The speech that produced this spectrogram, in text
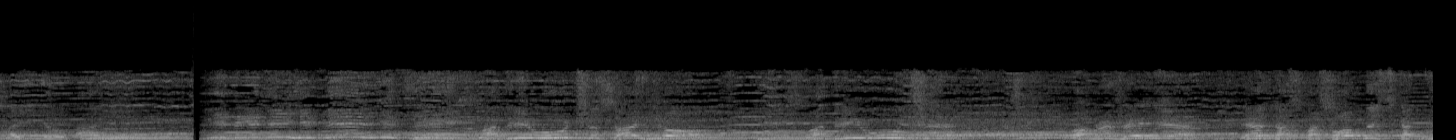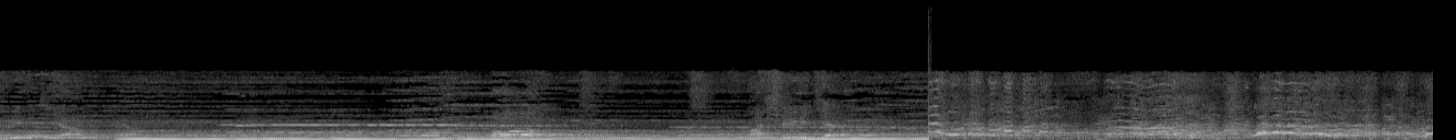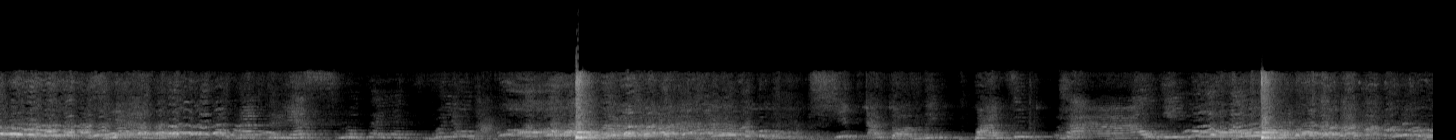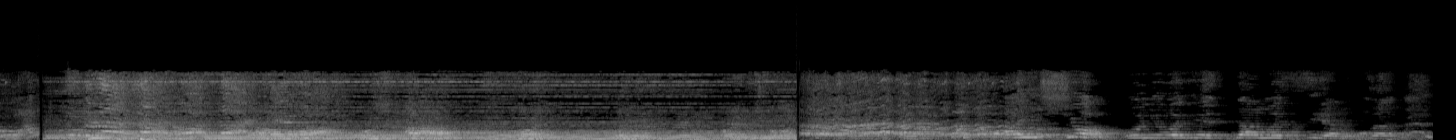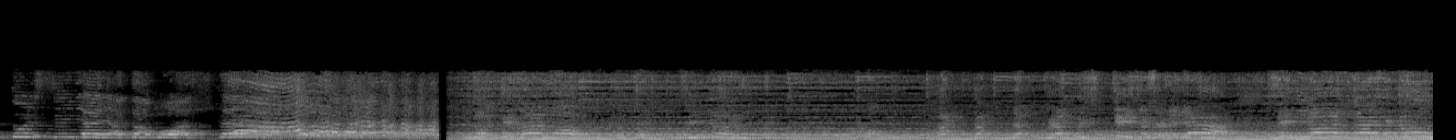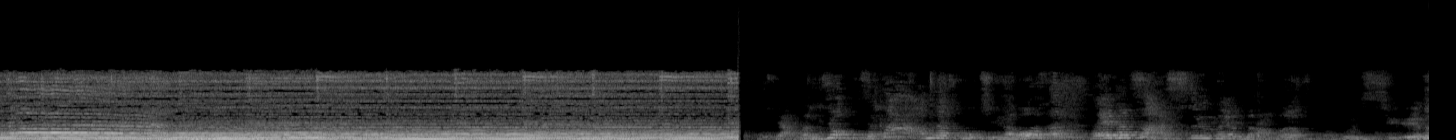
своими руками. Ветряные мельницы, смотри лучше, Санчо, смотри лучше. Воображение – это способность к открытиям.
